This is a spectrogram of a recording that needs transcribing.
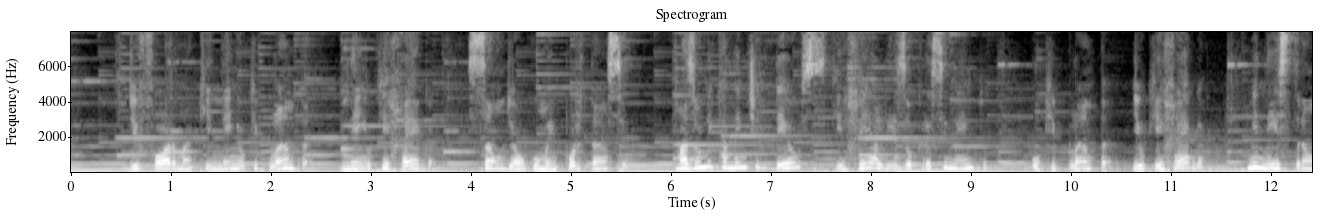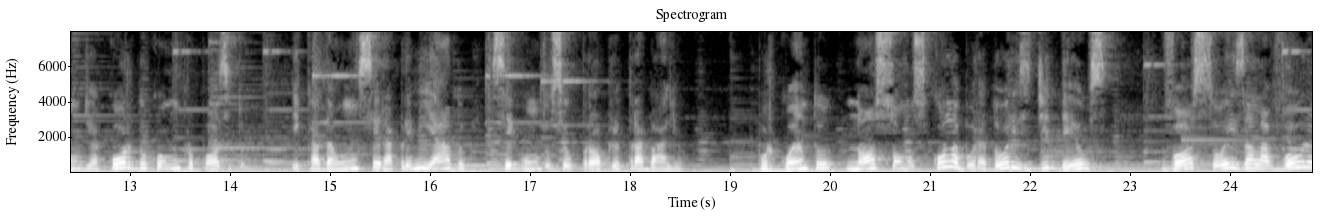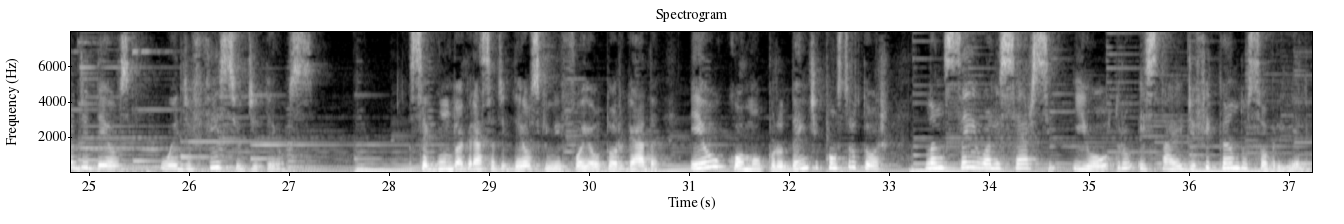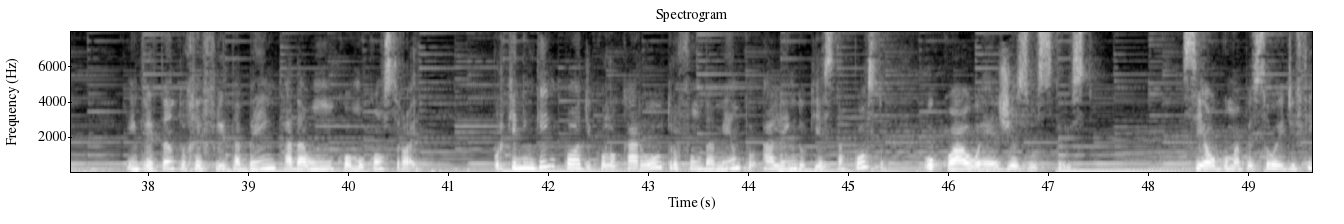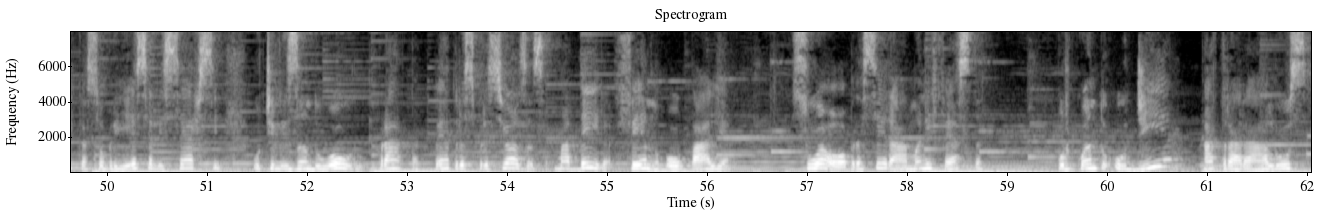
de forma que nem o que planta, nem o que rega são de alguma importância, mas unicamente Deus que realiza o crescimento. O que planta e o que rega ministram de acordo com um propósito, e cada um será premiado segundo o seu próprio trabalho. Porquanto nós somos colaboradores de Deus, vós sois a lavoura de Deus, o edifício de Deus segundo a graça de Deus que me foi outorgada, eu, como prudente construtor, lancei o alicerce e outro está edificando sobre ele. Entretanto, reflita bem cada um como constrói. Porque ninguém pode colocar outro fundamento além do que está posto, o qual é Jesus Cristo. Se alguma pessoa edifica sobre esse alicerce, utilizando ouro, prata, pedras preciosas, madeira, feno ou palha, sua obra será manifesta, porquanto o dia atrará a luz,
